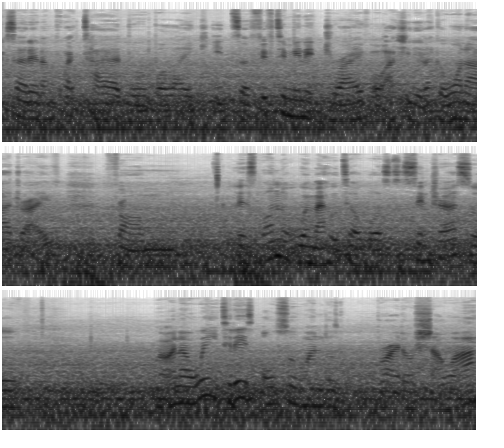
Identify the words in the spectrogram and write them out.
excited. I'm quite tired though, but like it's a 50 minute drive, or actually like a one hour drive from Lisbon, where my hotel was, to Sintra. So we're on our way. Today is also one of Wando's bridal shower,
